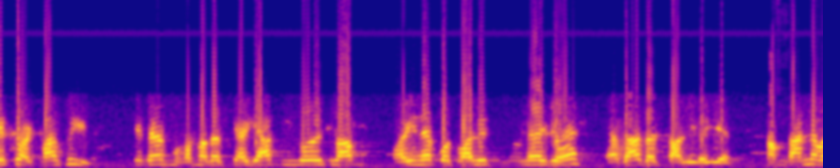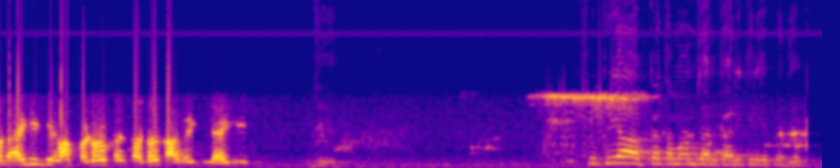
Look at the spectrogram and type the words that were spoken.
एक सौ अठासी के तहत मुकदमा दर्ज किया गया। तीन लोगों के खिलाफ और इन्हें कोतवाली में जो है एफआईआर आई आर दर्ज कर ली गई है। कप्तान ने बताया कि इनके खिलाफ कठोर कठोर कार्रवाई की जाएगी। शुक्रिया आपका तमाम जानकारी के लिए प्रदीप।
